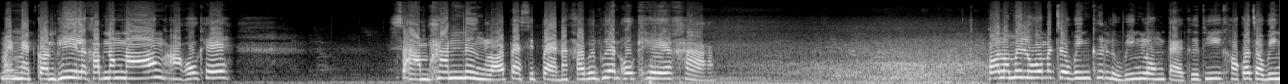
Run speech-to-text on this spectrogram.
ไม่แมทก่อนพี่แล้วครับน้องๆ อะโอเคสามพันหนึ่งร้อยแปดสิบแปดนะคะเพื่อนๆ โอเคค่ะ เพราะเราไม่รู้ว่ามันจะวิ่งขึ้นหรือวิ่งลง แต่คือที่เขาก็จะวิ่ง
